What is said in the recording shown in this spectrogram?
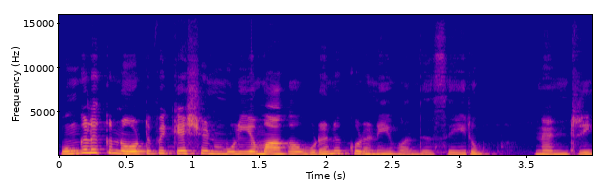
உங்களுக்கு நோட்டிஃபிகேஷன் மூலியமாக உடனுக்குடனே வந்து சேரும். நன்றி.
